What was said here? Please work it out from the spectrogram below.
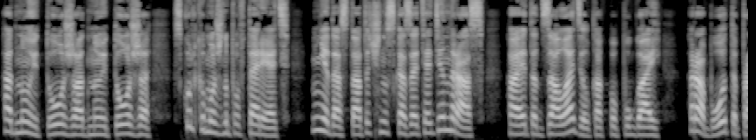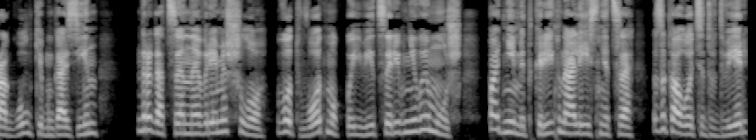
Одно и то же, одно и то же. Сколько можно повторять? Мне достаточно сказать один раз, а этот заладил, как попугай. Работа, прогулки, магазин. Драгоценное время шло. Вот-вот мог появиться ревнивый муж. Поднимет крик на лестнице, заколотит в дверь,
